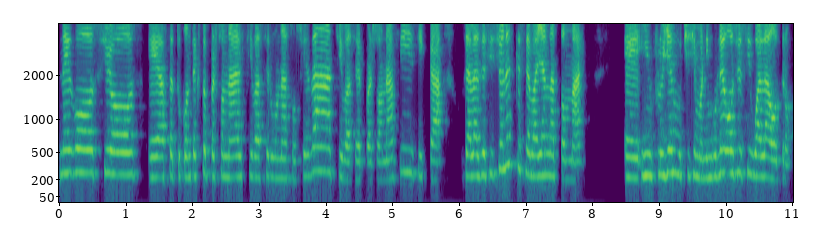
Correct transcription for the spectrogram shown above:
Negocios, eh, hasta tu contexto personal, si va a ser una sociedad, si va a ser persona física, o sea, las decisiones que se vayan a tomar eh, influyen muchísimo, ningún negocio es igual a otro.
